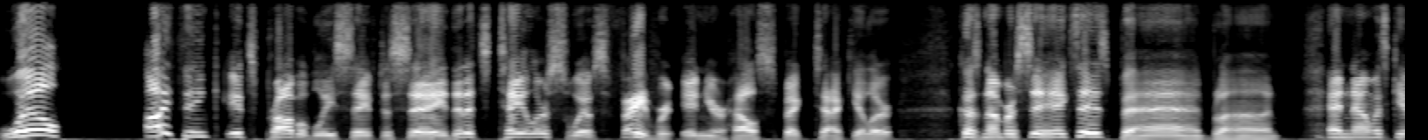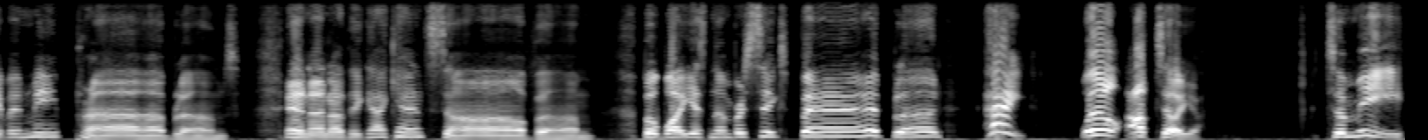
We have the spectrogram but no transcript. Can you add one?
Well, I think it's probably safe to say that it's Taylor Swift's favorite In Your House spectacular. Cause number six is Bad Blood. And now it's giving me problems. And I don't think I can solve them. But why is number six Bad Blood? Hey! Well, I'll tell you. To me,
